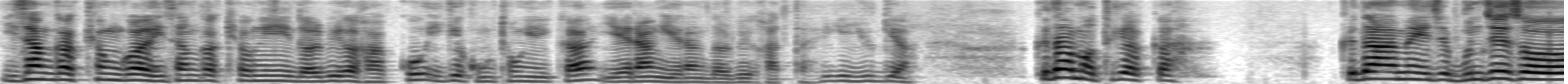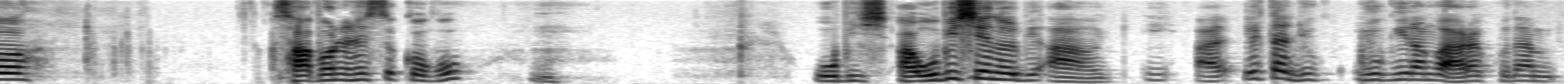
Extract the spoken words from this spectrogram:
이 삼각형과 이 삼각형이 넓이가 같고 이게 공통이니까 얘랑 얘랑 넓이가 같다. 이게 6이야. 그 다음 어떻게 할까? 그 다음에 이제 문제에서 4번을 했을 거고 OBC, 아, OBC의 넓이, 아, 이, 아 일단 6, 6이란 거 알았고, 그 다음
